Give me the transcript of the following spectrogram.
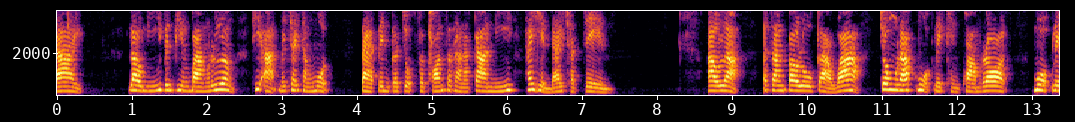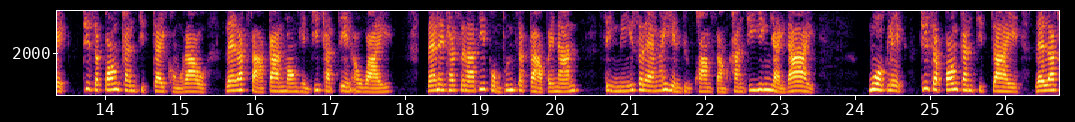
ได้ เหล่านี้เป็นเพียงบางเรื่องที่อาจไม่ใช่ทั้งหมด แต่เป็นกระจกสะท้อนสถานการณ์นี้ให้เห็นได้ชัดเจน เอาล่ะ อาจารย์เปาโลกล่าวว่า จงรับหมวกเหล็กแห่งความรอด หมวกเหล็กที่จะป้องกันจิตใจของเรา และรักษาการมองเห็นที่ชัดเจนเอาไว้ และในทัศนะที่ผมเพิ่งจะกล่าวไปนั้น สิ่งนี้แสดงให้เห็นถึงความสำคัญที่ยิ่งใหญ่ได้ หมวกเหล็กที่จะป้องกันจิตใจและรัก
